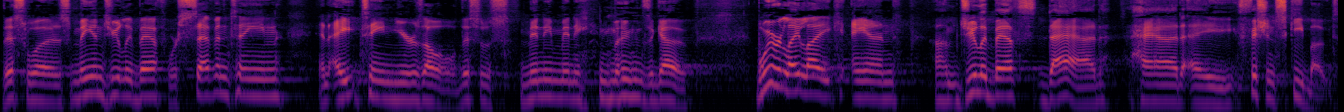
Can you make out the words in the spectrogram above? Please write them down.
This was me and Julie Beth were 17 and 18 years old. This was many, many moons ago. We were at Lay Lake, and um, Julie Beth's dad had a fishing ski boat.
